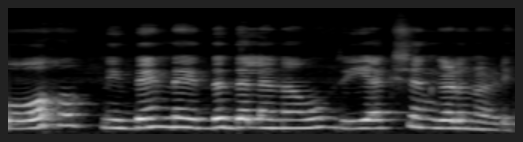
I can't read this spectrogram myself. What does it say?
ಓಹೋ, ನಿದ್ದೆಯಿಂದ ಇದ್ದದ್ದಲ್ಲ ನಾವು ರಿಯಾಕ್ಷನ್ಗಳು ನೋಡಿ.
